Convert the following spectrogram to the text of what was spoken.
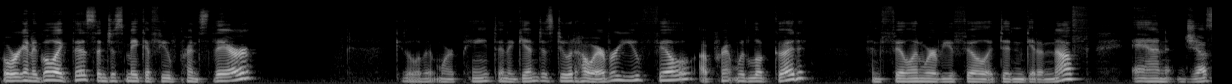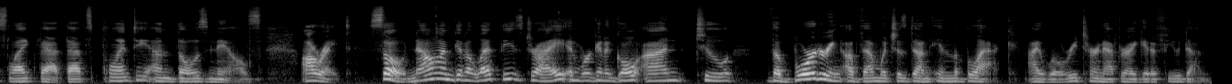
but we're going to go like this and just make a few prints there. Get a little bit more paint. And again, just do it however you feel a print would look good and fill in wherever you feel it didn't get enough. And just like that, that's plenty on those nails. All right, so now I'm going to let these dry and we're going to go on to the bordering of them, which is done in the black. I will return after I get a few done.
